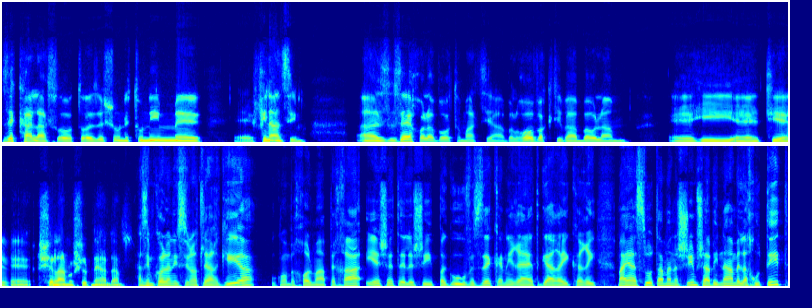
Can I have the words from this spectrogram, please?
זה קל לעשות, או איזשהו נתונים אה, אה, פיננסיים. אז זה יכול לעבור אוטומציה, אבל רוב הכתיבה בעולם היא אה, תהיה שלנו, של בני אדם. אז עם כל הניסיונות להרגיע, וכמו בכל מהפכה, יש את אלה שייפגעו, וזה כנראה האתגר העיקרי. מה יעשו אותם אנשים שהבינה המלאכותית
